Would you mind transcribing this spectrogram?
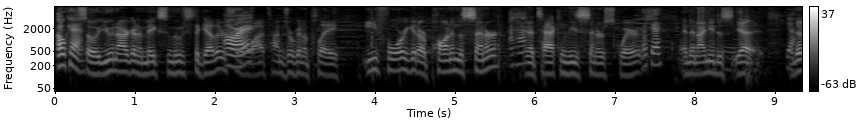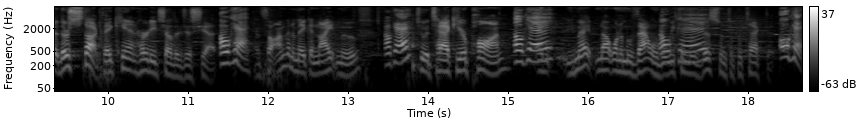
Okay. So, you and I are going to make some moves together. All so, right. a lot of times we're going to play e4, get our pawn in the center, uh -huh. and attacking these center squares. Okay. And then I need to, yeah, yeah. They're, they're stuck. They can't hurt each other just yet. Okay. And so I'm going to make a knight move. Okay. To attack your pawn. Okay. And you might not want to move that one, but okay. we can move this one to protect it. Okay.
